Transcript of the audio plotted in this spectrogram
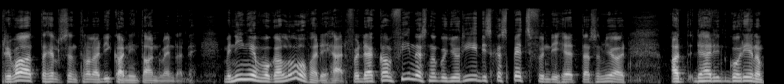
privata hälsocentraler, de kan inte använda det. Men ingen vågar lova det här, för det kan finnas några juridiska spetsfundigheter som gör att det här inte går igenom.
